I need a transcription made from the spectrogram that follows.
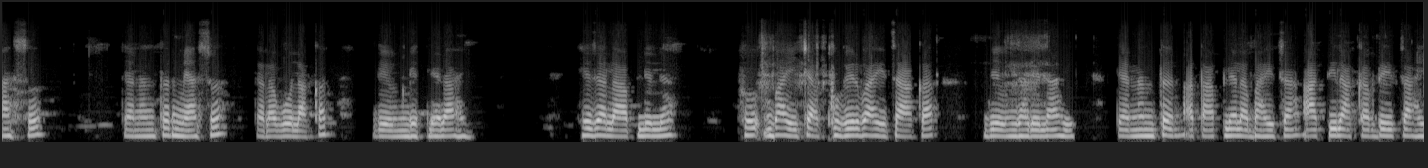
असं. त्यानंतर मी असं त्याला गोलाकार देऊन घेतलेला आहे. हे झालं आपल्याला फु बाईच्या फुगीर बाईचा आकार देऊन झालेला आहे. त्यानंतर आता आपल्याला बाईचा आतील आकार द्यायचा आहे.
